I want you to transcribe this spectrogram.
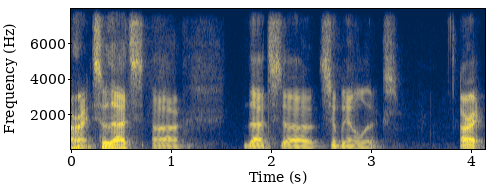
All right. So that's uh, that's uh, simply analytics. All right.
